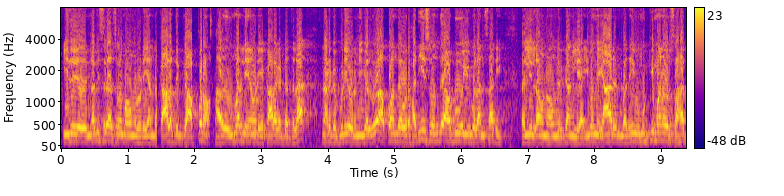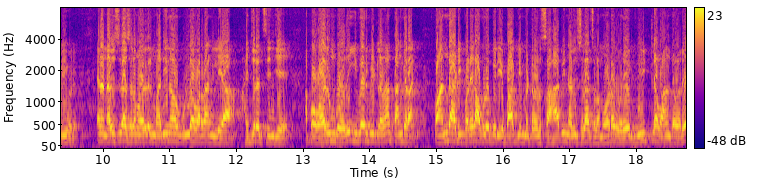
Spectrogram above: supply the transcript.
இது நபிசுல்லாஸ்லாம் அவங்களுடைய அந்த காலத்துக்கு அப்புறம் அது உமர்லியனுடைய காலகட்டத்தில் நடக்கக்கூடிய ஒரு நிகழ்வு. அப்போ அந்த ஒரு ஹதீஸ் வந்து அபு அய்யூப் அன்சாரி அல்லாஹ் அவங்க இருக்காங்க இல்லையா? இவங்க யாருன்னு பார்த்தீங்கன்னா முக்கியமான ஒரு சஹாபி இவர் ஏன்னா நபிசுல்லாஸ்லாம் அவர்கள் மதீனாவுக்கு உள்ள வர்றாங்க இல்லையா? ஹஜ்ரத் செஞ்சு அப்போ வரும்போது இவர் வீட்டில் தான் தங்குறாங்க. இப்போ அந்த அடிப்படையில் அவ்வளோ பெரிய பாக்கியம் பெற்ற ஒரு சஹாபி நபிசுல்லாஸ்லாமோட ஒரே வீட்டில் வாழ்ந்தவர்.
